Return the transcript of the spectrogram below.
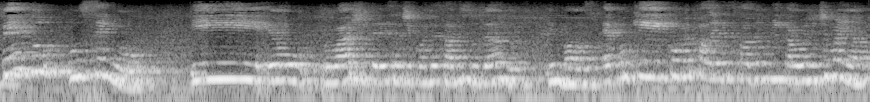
vendo o Senhor. E eu, eu acho interessante quando eu estava estudando, irmãos, é porque, como eu falei na escola dominical hoje de manhã,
